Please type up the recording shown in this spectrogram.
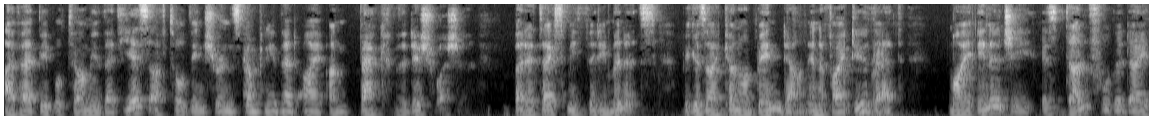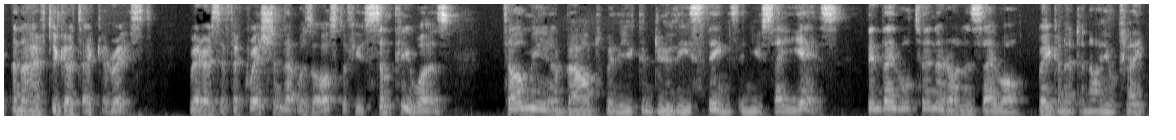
I've had people tell me that, yes, I've told the insurance company that I unpack the dishwasher, but it takes me 30 minutes because I cannot bend down. And if I do right. that, my energy is done for the day and I have to go take a rest. Whereas if the question that was asked of you simply was, tell me about whether you can do these things, and you say yes, then they will turn around and say, well, we're going to deny your claim.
